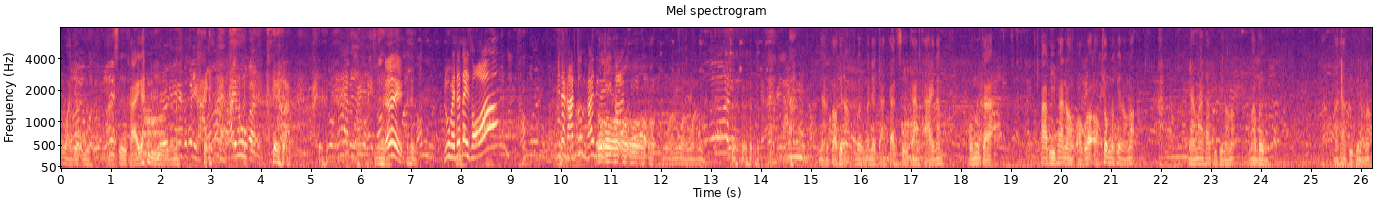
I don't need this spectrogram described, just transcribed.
งัวเยอะอยู่อ่าซื้อขายกันดีอยู่พี่น้องเนาะก็ไม่ได้ขายขายลูกอะเฮ้ยลูกให้จะได้สองมีแต่ขาดทุนขายถึงโอ้โอ้ อะอย่างต่อพี่น้องเบิ่งบรรยากาศการซื้อการขายนํผมกะพาพี่พาน้องออกเลาะออกชมนะพี่น้องเนาะอะย่างมาทางพี่พี่น้องเนาะมาเบิ่งอะมาทางพี่พี่น้องเนาะ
